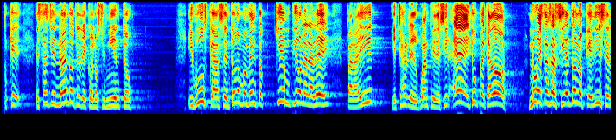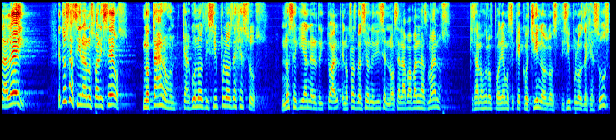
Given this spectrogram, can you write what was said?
porque estás llenándote de conocimiento y buscas en todo momento quién viola la ley para ir y echarle el guante y decir, hey, tú pecador, no estás haciendo lo que dice la ley. Entonces así eran los fariseos. Notaron que algunos discípulos de Jesús no seguían el ritual, en otras versiones dicen no se lavaban las manos. Quizá nosotros podríamos decir que cochinos los discípulos de Jesús,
